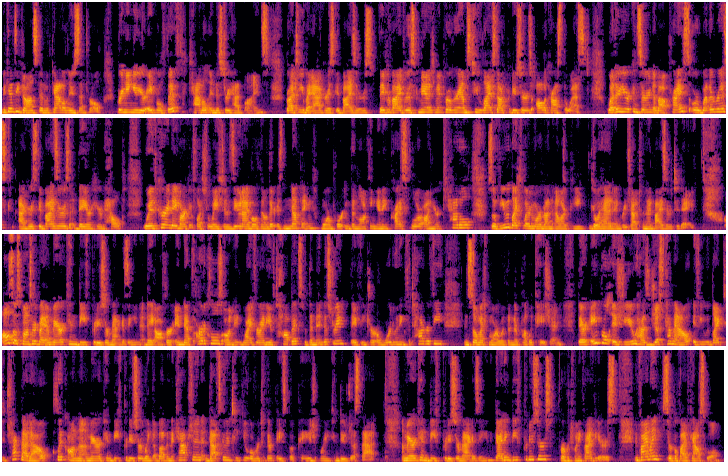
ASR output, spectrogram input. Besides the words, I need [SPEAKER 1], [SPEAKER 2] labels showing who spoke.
[SPEAKER 1] Mackenzie Johnston with Cattle News Central, bringing you your April 5th cattle industry headlines. Brought to you by AgRisk Advisors. They provide risk management programs to livestock producers all across the West. Whether you're concerned about price or weather risk, AgRisk Advisors, they are here to help. With current day market fluctuations, you and I both know there is nothing more important than locking in a price floor on your cattle. So if you would like to learn more about an LRP, go ahead and reach out to an advisor today. Also sponsored by American Beef Producer Magazine. They offer in-depth articles on a wide variety of topics within the industry. They feature award-winning photography and so much more within their publication. Their April issue has just come out. If you would like to check that out, click on the American Beef Producer link above in the caption. That's going to take you over to their Facebook page where you can do just that. American Beef Producer Magazine, guiding beef producers for over 25 years. And finally, Circle 5 Cow School.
